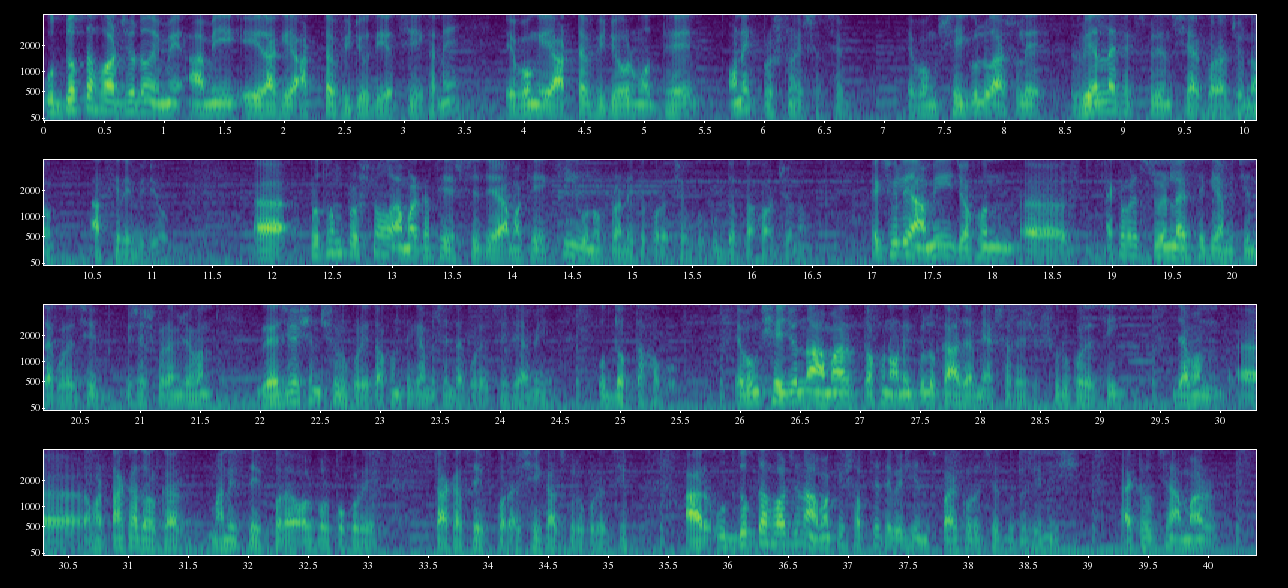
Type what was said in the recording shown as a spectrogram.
উদ্যোক্তা হওয়ার জন্য আমি এর আগে আটটা ভিডিও দিয়েছি এখানে এবং এই আটটা ভিডিওর মধ্যে অনেক প্রশ্ন এসেছে এবং সেইগুলো আসলে রিয়েল লাইফ এক্সপিরিয়েন্স শেয়ার করার জন্য আজকের এই ভিডিও প্রথম প্রশ্ন আমার কাছে এসছে যে আমাকে কি অনুপ্রাণিত করেছে উদ্যোক্তা হওয়ার জন্য। অ্যাকচুয়ালি আমি যখন একেবারে স্টুডেন্ট লাইফ থেকে আমি চিন্তা করেছি, বিশেষ করে আমি যখন গ্র্যাজুয়েশন শুরু করি, তখন থেকে আমি চিন্তা করেছি যে আমি উদ্যোক্তা হব। এবং সেই জন্য আমার তখন অনেকগুলো কাজ আমি একসাথে শুরু করেছি। যেমন আমার টাকা দরকার মানি সেভ করা, অল্প অল্প করে টাকা সেভ করা, সেই কাজগুলো করেছি। আর উদ্যোক্তা হওয়ার জন্য আমাকে সবচেয়ে বেশি ইন্সপায়ার করেছে দুটো জিনিস। একটা হচ্ছে আমার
